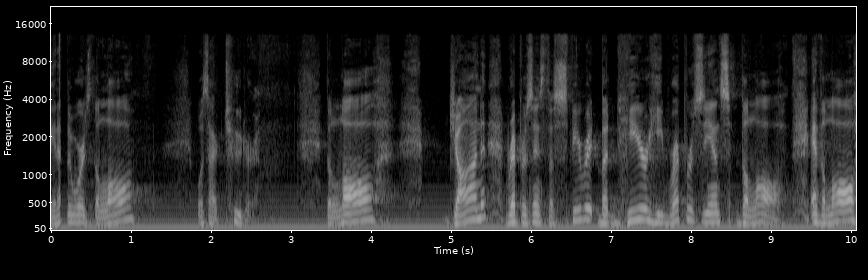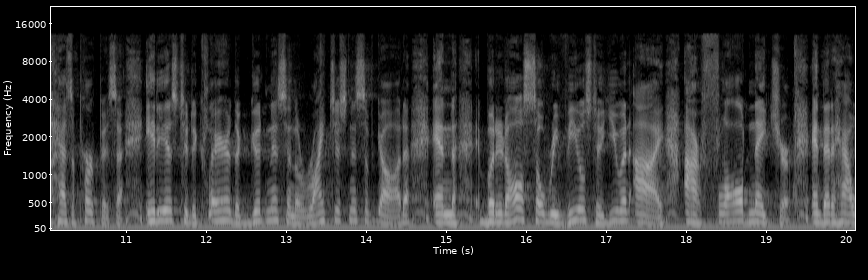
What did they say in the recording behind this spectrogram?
In other words, the law was our tutor. The law John represents the Spirit, but here he represents the law. And the law has a purpose. It is to declare the goodness and the righteousness of God, and but it also reveals to you and I our flawed nature, and that how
